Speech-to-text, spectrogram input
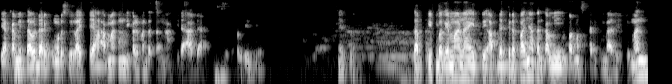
Yang kami tahu dari pengurus wilayah aman di Kalimantan Tengah tidak ada seperti itu. itu. Tapi bagaimana itu update ke depannya akan kami informasikan kembali. Cuman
